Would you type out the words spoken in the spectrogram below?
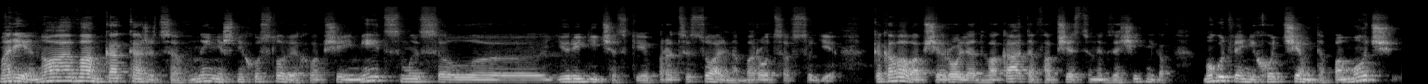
Мария, ну а вам как кажется, в нынешних условиях вообще имеет смысл э, юридически, процессуально бороться в суде? Какова вообще роль адвокатов, общественных защитников? Могут ли они хоть чем-то помочь,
